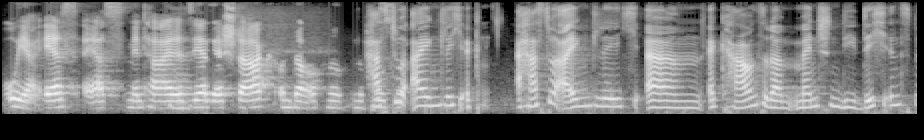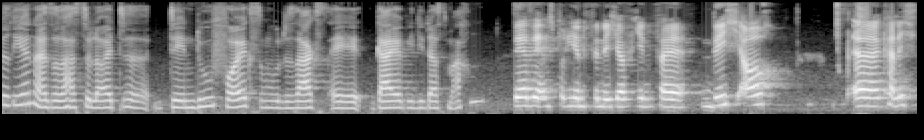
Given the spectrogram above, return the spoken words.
Oh ja, er ist, er ist mental sehr, sehr stark und da auch eine, eine Hast du eigentlich Hast du eigentlich ähm, Accounts oder Menschen, die dich inspirieren? Also hast du Leute, denen du folgst und wo du sagst, ey, geil, wie die das machen? Sehr, sehr inspirierend finde ich auf jeden Fall dich auch. Äh, kann ich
